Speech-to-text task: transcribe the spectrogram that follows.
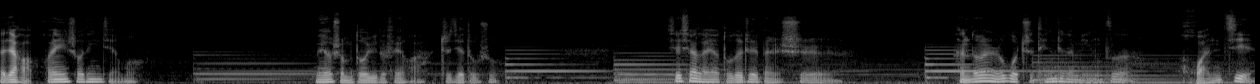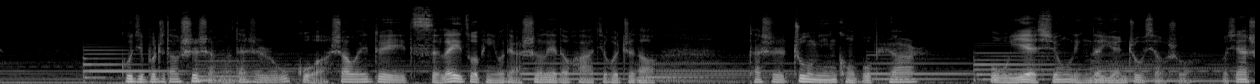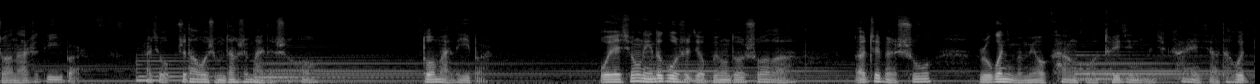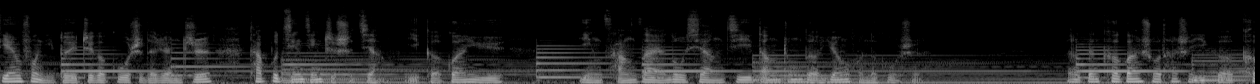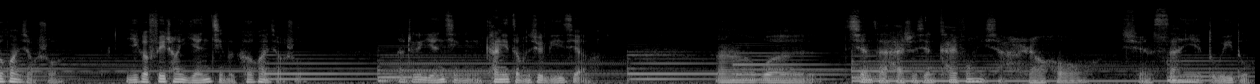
大家好，欢迎收听节目。没有什么多余的废话，直接读书。接下来要读的这本是，很多人如果只听这个名字“环界”，估计不知道是什么。但是如果稍微对此类作品有点涉猎的话，就会知道，它是著名恐怖片《午夜凶铃》的原著小说。我现在手上拿着第一本，而且我不知道为什么当时买的时候。多买了一本《午夜凶铃》的故事就不用多说了，而这本书，如果你们没有看过，推荐你们去看一下，它会颠覆你对这个故事的认知。它不仅仅只是讲一个关于隐藏在录像机当中的冤魂的故事，呃，跟客观说，它是一个科幻小说，一个非常严谨的科幻小说。那这个严谨看你怎么去理解了。嗯，我。现在还是先开封一下，然后选三页读一读。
